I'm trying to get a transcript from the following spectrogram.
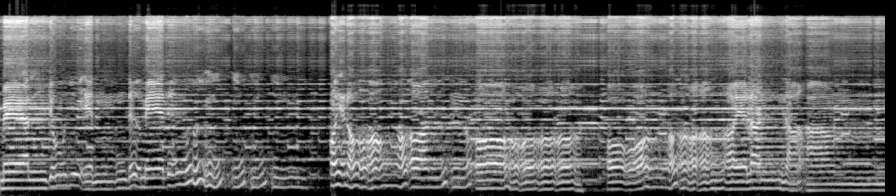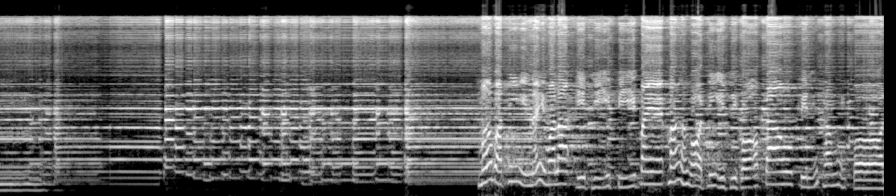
แม่นอยู่เย็นเด้อแม่เด้อโอ้ยนอนโอ้ยลันนามเมื่อบัดนี้ในเวลาดีทีปีแม่มางอดนี้สิขอเก้าปิ่นคำก่อน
